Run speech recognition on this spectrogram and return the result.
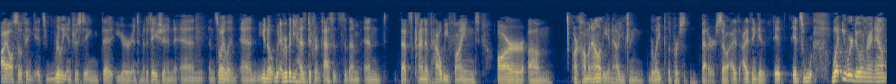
I also think it's really interesting that you're into meditation and and Soylent, and you know everybody has different facets to them, and that's kind of how we find our um, our commonality and how you can relate to the person better. So I I think it it it's what you were doing right now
